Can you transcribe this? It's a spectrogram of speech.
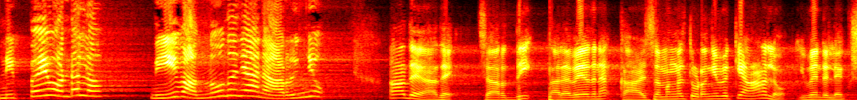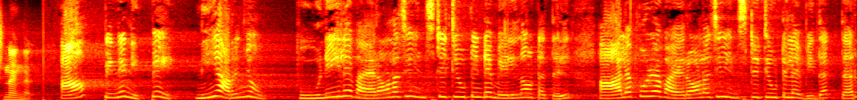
നിപ്പയും ഉണ്ടല്ലോ. നീ വന്നൂന്ന് ഞാൻ അറിഞ്ഞു. അതെ അതെ. ഛർദി തലവേദന കാഴ്ചമങ്ങൾ തുടങ്ങിയവയൊക്കെയാണല്ലോ ഇവന്റെ ലക്ഷണങ്ങൾ. ആ പിന്നെ നിപ്പേ നീ അറിഞ്ഞോ? പൂനെയിലെ വൈറോളജി ഇൻസ്റ്റിറ്റ്യൂട്ടിന്റെ മേൽനോട്ടത്തിൽ ആലപ്പുഴ വൈറോളജി ഇൻസ്റ്റിറ്റ്യൂട്ടിലെ വിദഗ്ധർ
